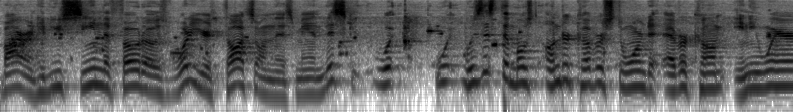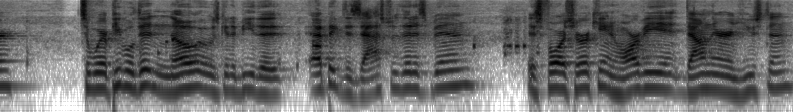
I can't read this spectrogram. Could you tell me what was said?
Byron, have you seen the photos? What are your thoughts on this, man? This what, what was this the most undercover storm to ever come anywhere, to where people didn't know it was going to be the epic disaster that it's been, as far as Hurricane Harvey down there in Houston.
